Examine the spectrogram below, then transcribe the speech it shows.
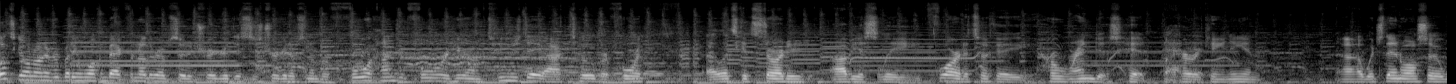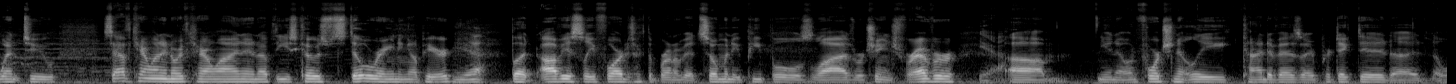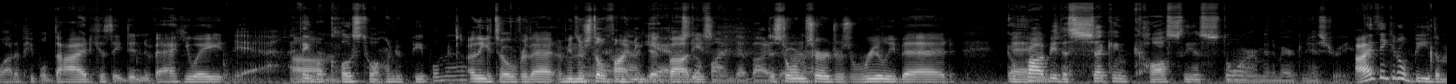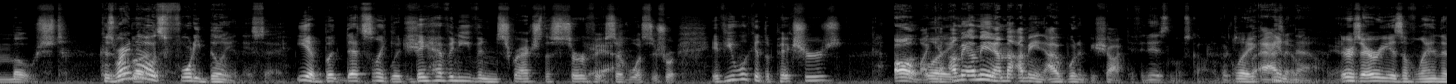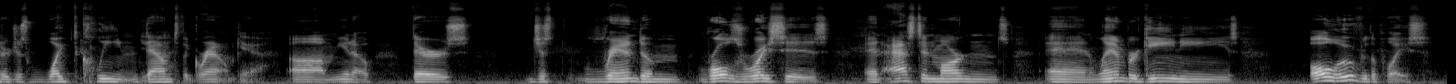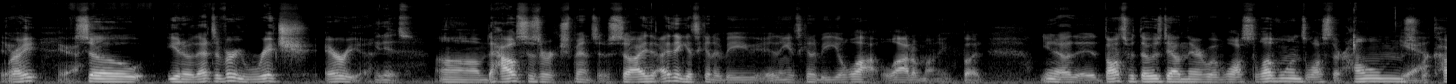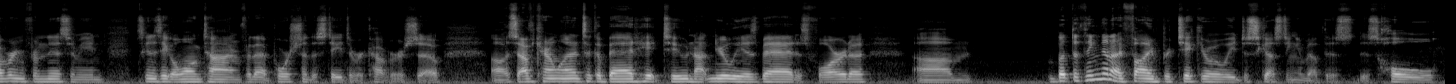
What's going on, everybody, and welcome back for another episode of Trigger. This is Triggered episode number 404 here on Tuesday, October 4th. Uh, let's get started. Obviously, Florida took a horrendous hit by Bad Hurricane Ian, uh, which then also went to South Carolina, North Carolina, and up the East Coast. Still raining up here. Yeah. But obviously, Florida took the brunt of it. So many people's lives were changed forever. Yeah. Um, you know, unfortunately, kind of as I predicted, uh, a lot of people died because they didn't evacuate. yeah. I think um, we're close to 100 people now. I think it's over that. I mean, they're still finding yeah, dead bodies. Still finding dead bodies. the storm everywhere. surge was really bad. It'll probably be the second costliest storm in American history. I think it'll be the most. Because right But- now it's 40 billion, they say. Yeah, but that's like Which- they haven't even scratched the surface Yeah. of what's the short. If you look at the pictures, Oh my like- god! I mean, I mean, I'm not. I mean, I wouldn't be shocked if it is the most common, but, like but as you know, now, yeah. there's areas of land that are just wiped clean down to the ground. yeah, Um, you know, there's just random Rolls Royces and Aston Martins and Lamborghinis all over the place, Yeah, right? yeah. So, you know, that's a very rich area. it is. Um, the houses are expensive, so I, I think it's gonna be I think it's gonna be a lot a lot of money. But you know, thoughts with those down there who have lost loved ones, lost their homes, Yeah. recovering from this. I mean, it's gonna take a long time for that portion of the state to recover. So, uh, South Carolina took a bad hit too, not nearly as bad as Florida. Um, but the thing that I find particularly disgusting about this this whole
